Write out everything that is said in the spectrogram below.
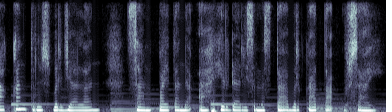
akan terus berjalan sampai tanda akhir dari semesta berkata usai.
